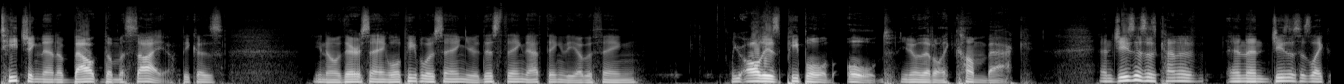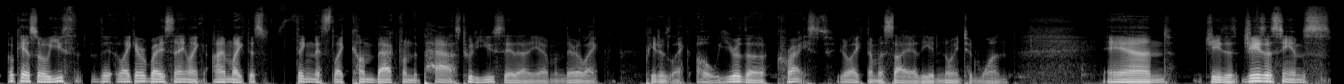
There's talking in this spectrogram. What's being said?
teaching then about the Messiah. Because you know they're saying well people are saying you're this thing that thing the other thing. You're all these people of old you know that'll like come back. And Jesus is kind of and then Jesus is like okay so you th- th- like everybody's saying like I'm like this thing that's like come back from the past who do you say that I am and they're like Peter's like oh you're the Christ you're like the Messiah the anointed one and Jesus Jesus seems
